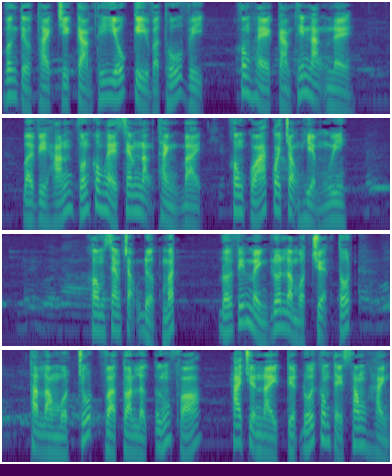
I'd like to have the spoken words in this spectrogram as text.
Vương Tiểu Thạch chỉ cảm thấy hiếu kỳ và thú vị, không hề cảm thấy nặng nề, bởi vì hắn vốn không hề xem nặng thành bại, không quá quan trọng hiểm nguy. Không xem trọng được mất, đối với mình luôn là một chuyện tốt. Thật lòng một chút và toàn lực ứng phó, hai chuyện này tuyệt đối không thể song hành.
